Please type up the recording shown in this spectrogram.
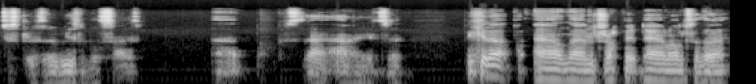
just gives a reasonable size uh, box there and I need to pick it up and then drop it down onto the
